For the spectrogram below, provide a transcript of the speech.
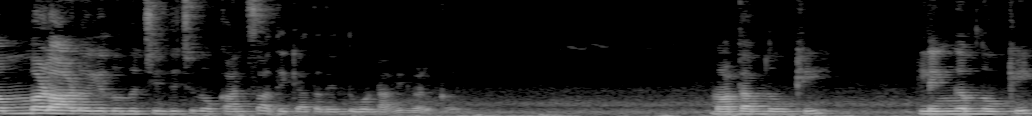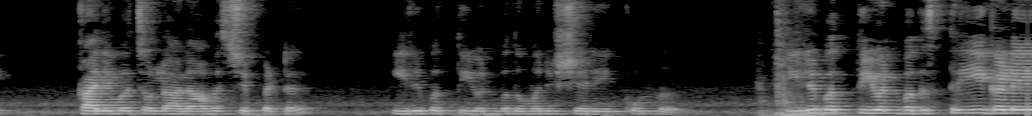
നമ്മളാണ് എന്നൊന്ന് ചിന്തിച്ചു നോക്കാൻ സാധിക്കാത്തത് എന്തുകൊണ്ടാണ് നിങ്ങൾക്ക്? മതം നോക്കി ലിംഗം നോക്കി കലിമ ചൊല്ലാൻ ആവശ്യപ്പെട്ട് ഇരുപത്തിയൊൻപത് മനുഷ്യരെ കൊന്ന് ഇരുപത്തിയൊൻപത് സ്ത്രീകളെ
